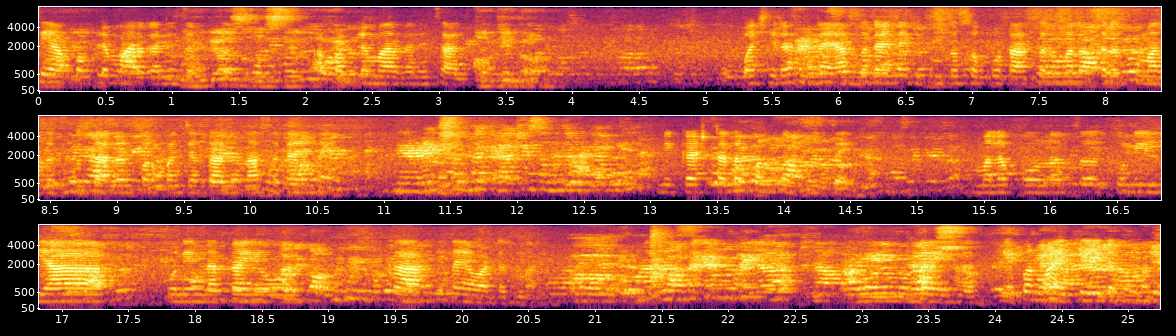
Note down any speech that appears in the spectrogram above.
ते आपापल्या मार्गाने जगतं आपापल्या मार्गाने चालतं उपाशी राहत नाही. असं काही नाही की तुमचा सपोर्ट असेल मला तरच माझं घर चालेल परपंच चालेल असं काही नाही. मी कष्टाला पण मजबूत आहे. मला कोणाचं कोणी या कोणी नका येऊ काही नाही वाटत मला. दोन मुलं ते पण माहिती आहे का तुम्हाला?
